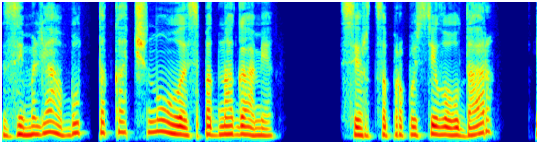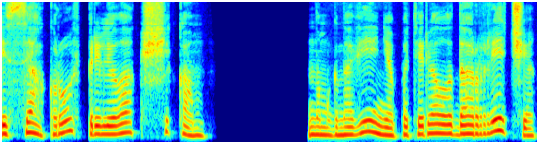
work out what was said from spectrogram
Земля будто качнулась под ногами. Сердце пропустило удар, и вся кровь прилила к щекам. На мгновение потеряла дар речи,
